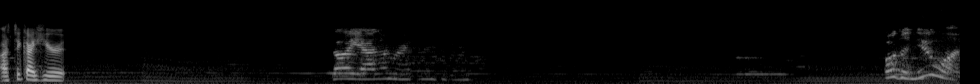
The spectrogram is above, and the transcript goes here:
I think I hear it. Oh yeah, I'm right. Oh, the new one.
